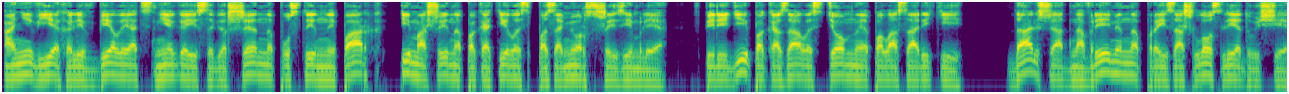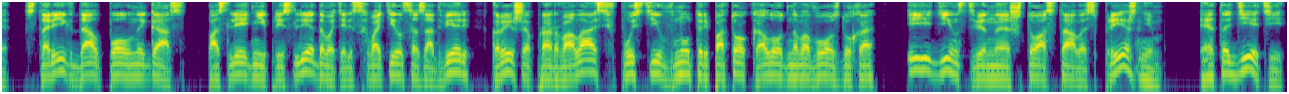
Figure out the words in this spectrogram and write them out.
Они въехали в белый от снега и совершенно пустынный парк, и машина покатилась по замерзшей земле. Впереди показалась темная полоса реки. Дальше одновременно произошло следующее. Старик дал полный газ. Последний преследователь схватился за дверь, крыша прорвалась, впустив внутрь поток холодного воздуха, и единственное, что осталось прежним, это дети,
